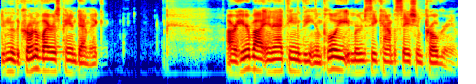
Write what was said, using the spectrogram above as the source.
due to the coronavirus pandemic, are hereby enacting the Employee Emergency Compensation Program.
